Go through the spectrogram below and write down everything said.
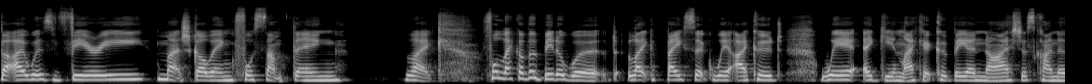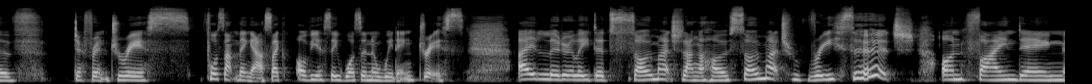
but I was very much going for something like for lack of a better word like basic where i could wear again like it could be a nice just kind of different dress for something else. Like obviously wasn't a wedding dress. I literally did so much rangahau so much research on finding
